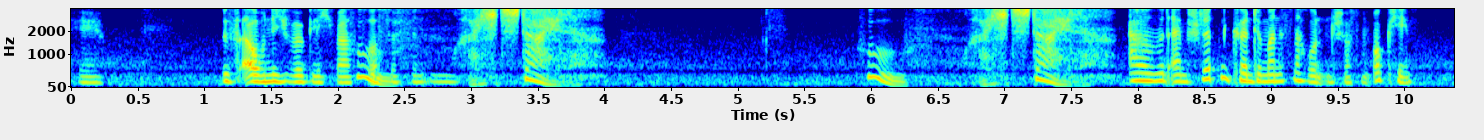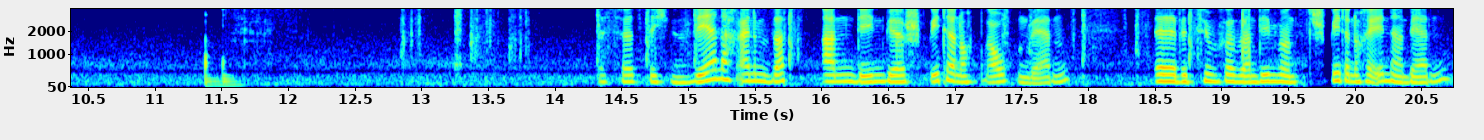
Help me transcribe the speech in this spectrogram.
Okay. Ist auch nicht wirklich was, was wir finden. Recht steil. Huh, recht steil. Aber mit einem Schlitten könnte man es nach unten schaffen. Okay. Das hört sich sehr nach einem Satz an, den wir später noch brauchen werden. Äh, beziehungsweise an den wir uns später noch erinnern werden.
